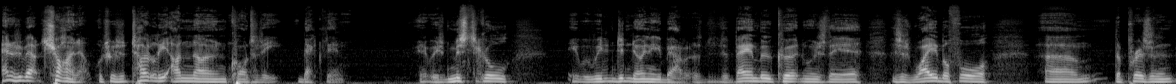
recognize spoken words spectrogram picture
And it was about China, which was a totally unknown quantity back then. It was mystical. It, we didn't know anything about it. The bamboo curtain was there. This is way before um, the president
